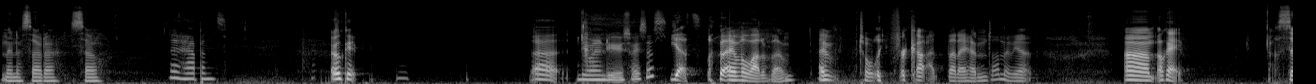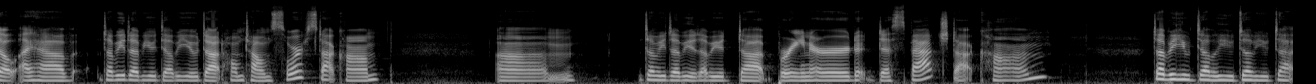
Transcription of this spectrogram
Minnesota. So It happens. Okay. Uh, do you want to do your sources? Yes, I have a lot of them. I've totally forgot that I hadn't done them yet. Um, okay. So I have www.hometownsource.com, um, www.brainerddispatch.com, www.keyc.com,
